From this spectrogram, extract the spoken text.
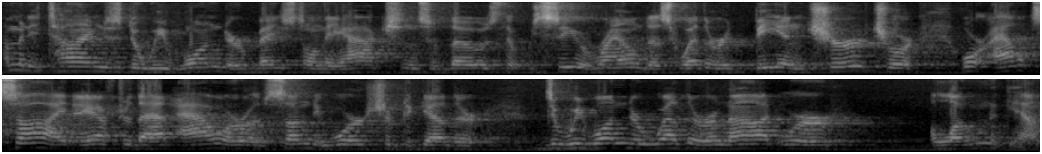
How many times do we wonder, based on the actions of those that we see around us, whether it be in church or, or outside after that hour of Sunday worship together, do we wonder whether or not we're alone again?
